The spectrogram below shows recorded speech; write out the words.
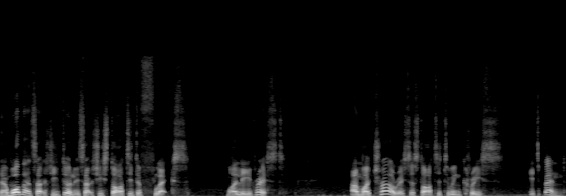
Now what that's actually done is actually started to flex my lead wrist. And my trail wrist has started to increase its bend.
